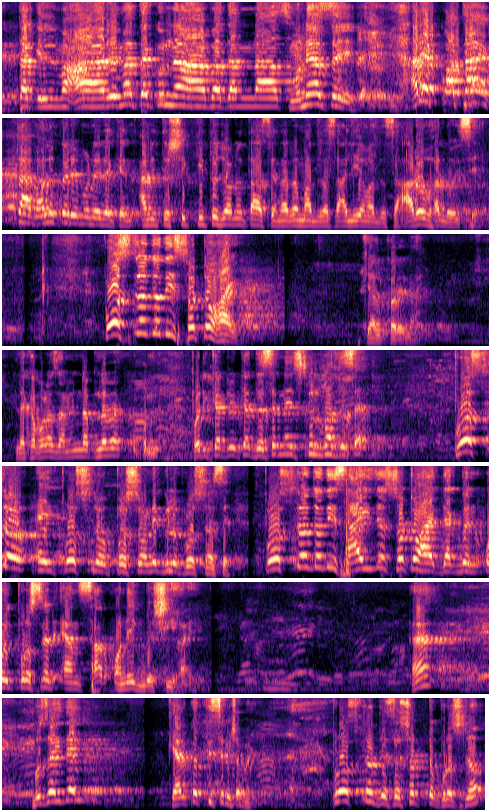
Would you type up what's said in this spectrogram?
ইত্তাকিল তাকুনা মনে আছে? আরে কথা একটা, ভালো করে মনে রাখেন। আমি তো শিক্ষিত জনতা আছেন, আরও মাদ্রাসা, আলিয়া মাদ্রাসা, আরও ভালো প্রশ্ন যদি ছোট হয়, খেয়াল করে না। লেখাপড়া জানেন না আপনারা? পরীক্ষা টরীক্ষা দেশের না স্কুল মাদ্রাসা? প্রশ্ন, এই প্রশ্ন প্রশ্ন, অনেকগুলো প্রশ্ন আছে। প্রশ্ন যদি সাইজে ছোট হয়, দেখবেন ওই প্রশ্নের অ্যান্সার অনেক বেশি হয়। হ্যাঁ? বুঝাই দেয় খেয়াল করতেছেন সবাই? প্রশ্ন দেশে ছোট্ট প্রশ্ন।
